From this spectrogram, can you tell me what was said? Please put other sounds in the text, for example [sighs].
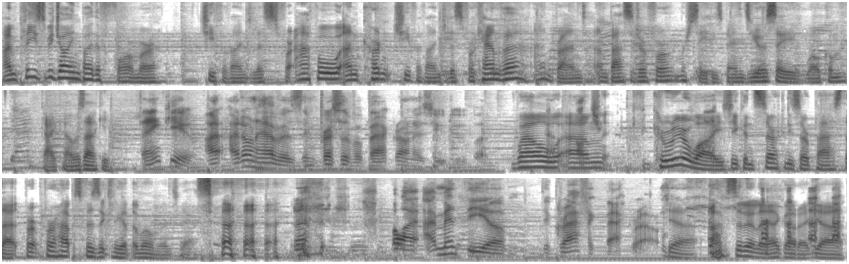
I'm pleased to be joined by the former Chief Evangelist for Apple and current Chief Evangelist for Canva and Brand Ambassador for Mercedes Benz USA. Welcome, Guy Kawasaki. Thank you. I, I don't have as impressive a background as you do, but. Well, yeah, um, c- career wise, you can certainly surpass that, but perhaps physically at the moment, yes. [laughs] [laughs] well, I, I meant the. Um, the graphic background. Yeah, [laughs] absolutely. I got it. Yeah.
